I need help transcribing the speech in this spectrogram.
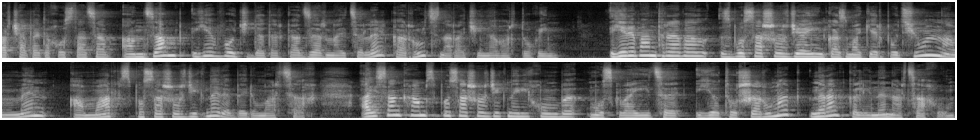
Վարչապետը խոստացավ անձամբ եւ ոչ դատարկաձեռն այցելել կառույցն առաջին ավարտողին։ Երևան Travel զբոսաշրջային կազմակերպությունն ամեն ամառ զբոսաշրջիկներ է բերում Արցախ։ Այս անգամ զբոսաշրջիկների խումբը Մոսկվայից է 7 օր շարունակ նրանք կլինեն Արցախում։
